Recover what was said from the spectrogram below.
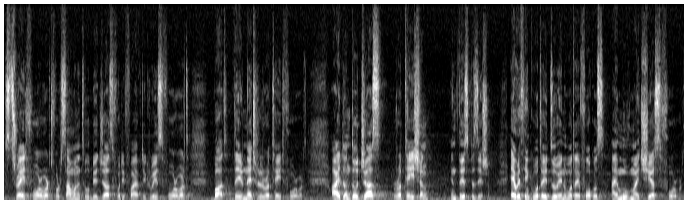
straight forward, for someone it will be just 45 degrees forward, but they naturally rotate forward. I don't do just rotation in this position. Everything what I do and what I focus, I move my chest forward.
